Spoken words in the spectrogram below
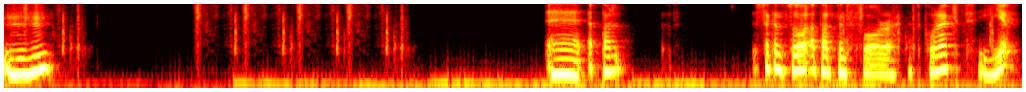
Mm-hmm. Uh, apart second floor, apartment 4. That's correct. Yep.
